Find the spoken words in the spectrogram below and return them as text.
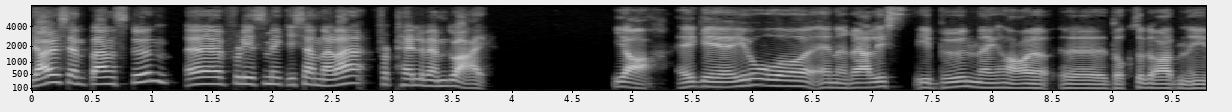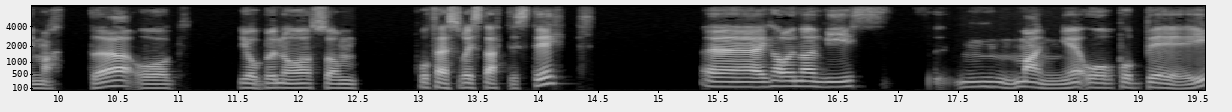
Jeg har jo kjent deg en stund. Eh, for de som ikke kjenner deg, fortell hvem du er. Ja, jeg er jo en realist i bunnen. Jeg har eh, doktorgraden i matte og jobber nå som professor i statistikk. Eh, jeg har undervist mange år på BI.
